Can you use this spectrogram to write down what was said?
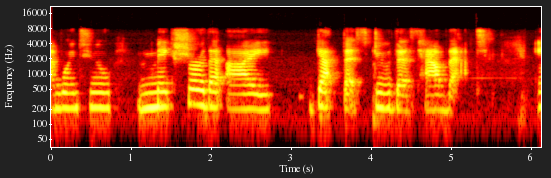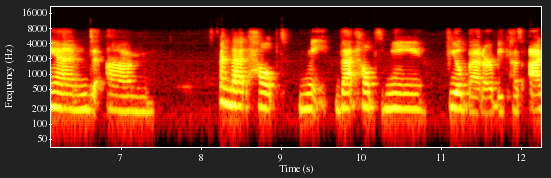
I'm going to make sure that I get this, do this, have that. And um and that helped me. That helped me feel better because I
